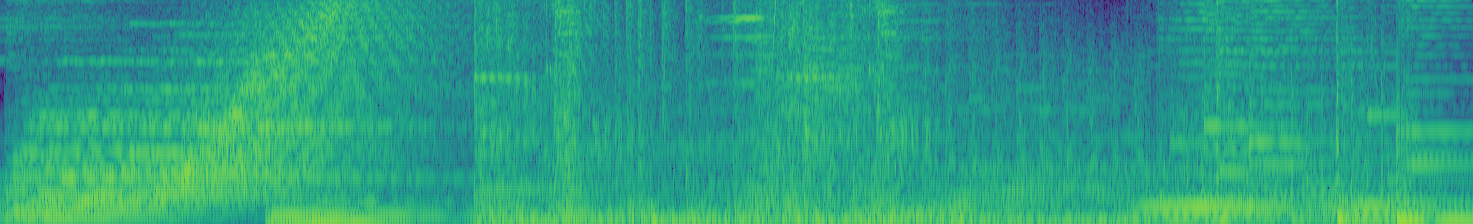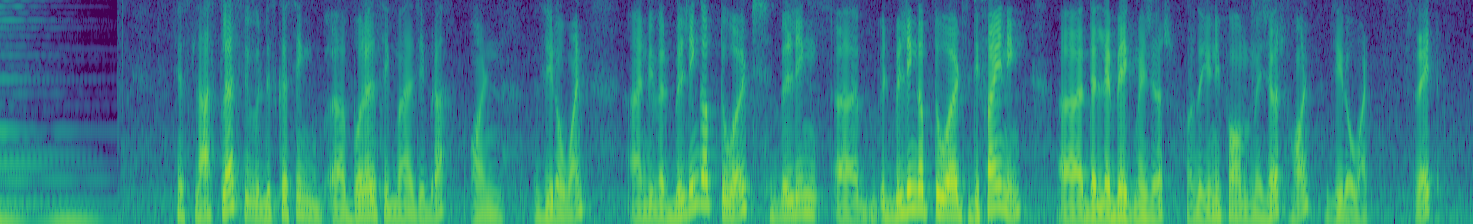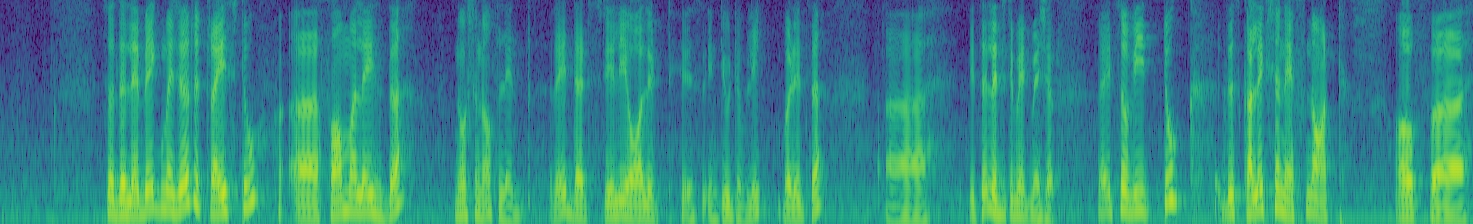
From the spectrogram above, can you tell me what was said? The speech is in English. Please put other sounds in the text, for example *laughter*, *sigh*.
Yes, last class we were discussing uh, Borel sigma algebra on 0 1 and we were building up towards building uh, building up towards defining uh, the Lebesgue measure or the uniform measure on 0 1 right. So, the Lebesgue measure tries to uh, formalize the notion of length right that is really all it is intuitively, but it is a uh, it is a legitimate measure right. So, we took this collection f naught of uh,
